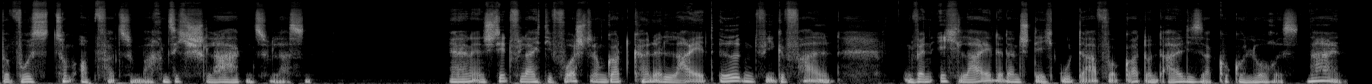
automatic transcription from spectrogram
bewusst zum Opfer zu machen, sich schlagen zu lassen ja, dann entsteht vielleicht die Vorstellung, Gott könne Leid irgendwie gefallen. Und wenn ich leide, dann stehe ich gut da vor Gott und all dieser Kokolores. Nein.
